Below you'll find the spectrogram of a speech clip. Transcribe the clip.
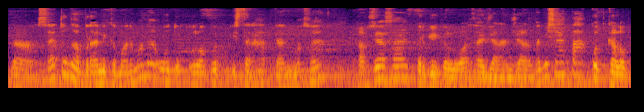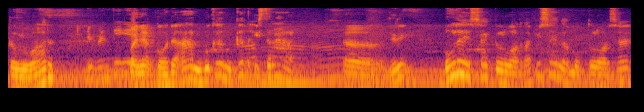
nah saya tuh nggak berani ke mana-mana untuk walaupun istirahat kan? Maksudnya harusnya saya pergi keluar saya jalan-jalan. Tapi saya takut kalau keluar diberhentiin. banyak godaan. Bukan kan Oh, istirahat. Eh, jadi boleh saya keluar tapi saya nggak mau keluar. Saya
